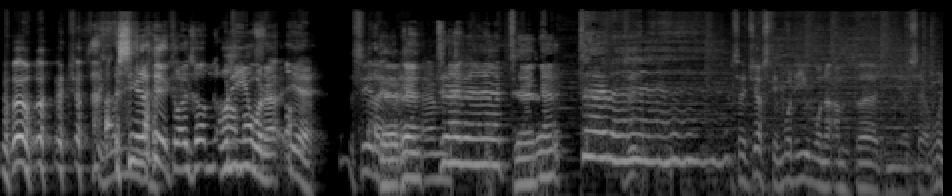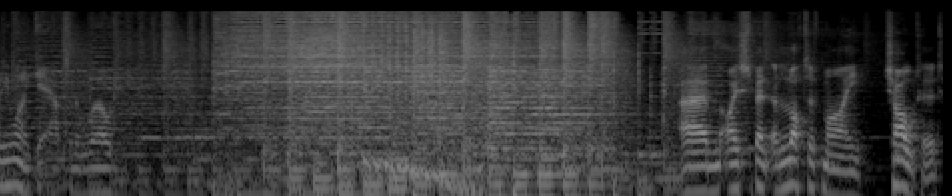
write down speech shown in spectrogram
Well, Justin, what do See you you wanna- later, guys. I'm, What do I'm you want to? Yeah. See you later. mate. Um, so, Justin, what do you want to unburden yourself? What do you want to get out to the world? Um, I spent a lot of my childhood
